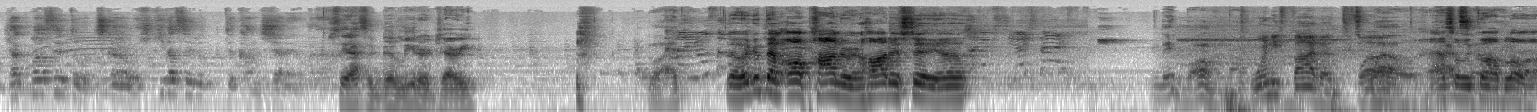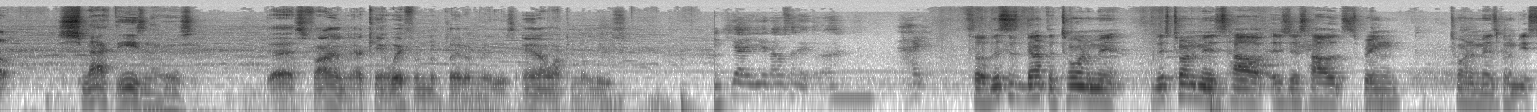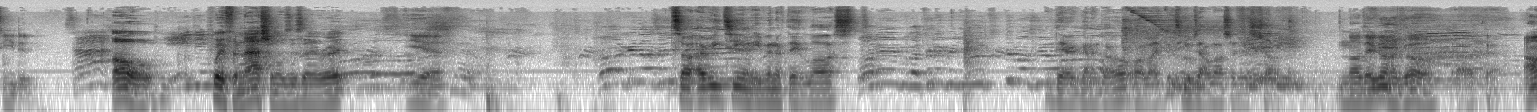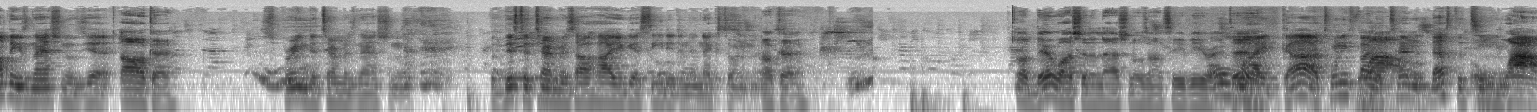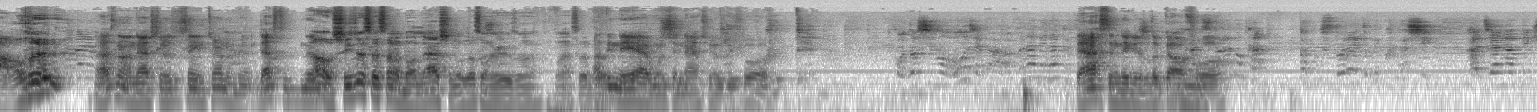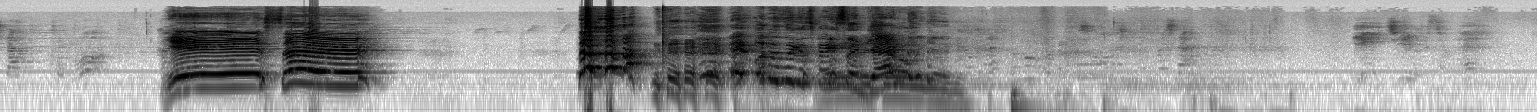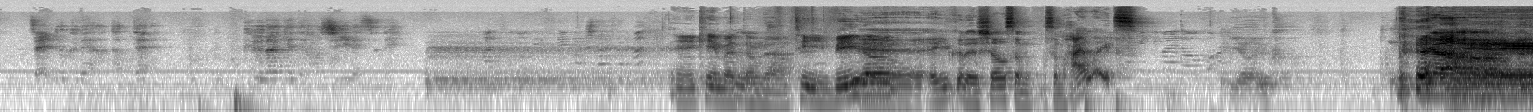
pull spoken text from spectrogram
100%の力を引き出せるって感じじゃねえのかな See, that's a good leader, Jerry. What? Yo, look at them all pondering hard as shit, yo. They balling. 25 to 12. Well, That's, what we call a blowout. Smack these niggas. Yes, finally. I can't wait for him to play them niggas. And I want them to lose. Mm-hmm. So this is not the tournament. This tournament is how is just how spring tournament is gonna be seeded. Oh, wait for nationals, you saying, right? Yeah. So every team, even if they lost, they're gonna go, or like the teams that lost are just choked. No, they're gonna go. Okay. I don't think it's nationals yet. Oh, okay. Spring determines nationals. This determines how high you get seeded in the next tournament. Okay. Oh, they're watching the nationals on TV right Oh there. Oh my god, 25 Wow. to 10. That's the team. Oh, wow. That's not nationals, it's the same tournament. That's the, the oh, she just said something about nationals. That's one reason why I said I think they had went to nationals before. That's the nigga to look out for. Yes, sir they put this nigga's face again. again. And it came at them the hmm. TV though. Yeah, and you could have showed some some highlights. Yo.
